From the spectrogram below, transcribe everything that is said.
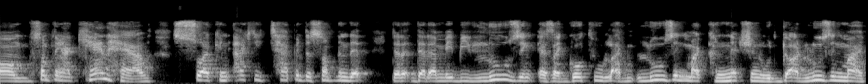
um, something I can have, so I can actually tap into something that that that I may be losing as I go through life, losing my connection with God, losing my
